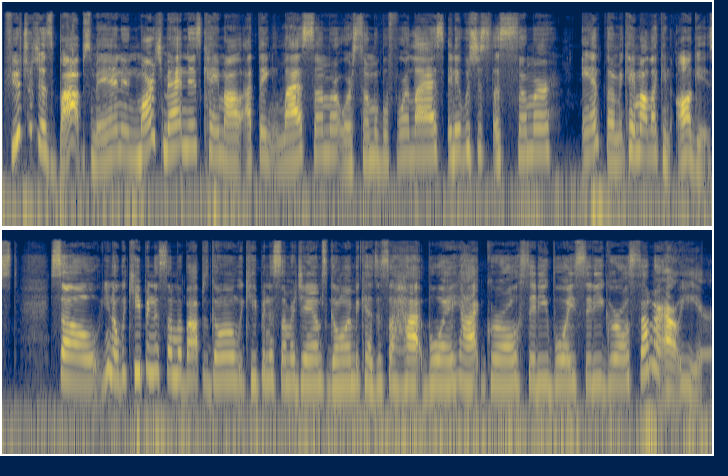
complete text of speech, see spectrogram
Future just bops, man. And March Madness came out, I think, last summer or summer before last. And it was just a summer anthem. It came out like in August. So, you know, we're keeping the summer bops going. We're keeping the summer jams going because it's a hot boy, hot girl, city boy, city girl summer out here.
